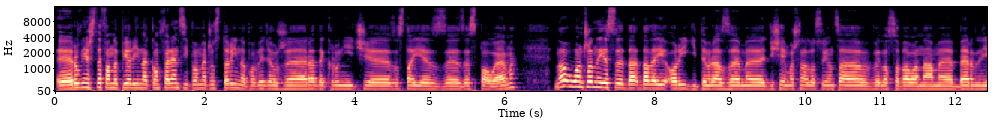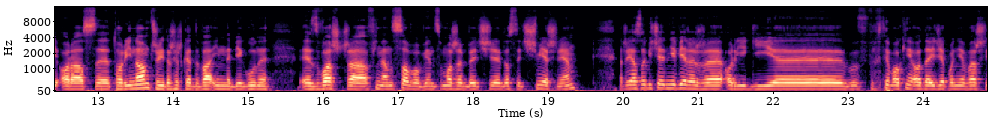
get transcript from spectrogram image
E, również Stefano Pioli na konferencji po meczu z Torino powiedział, że Radek Krunić e, zostaje z zespołem. No, łączony jest da dalej Origi. Tym razem e, dzisiaj maszyna losująca wylosowała nam Burnley oraz Torino, czyli troszeczkę dwa inne bieguny, zwłaszcza finansowo, więc może być dosyć śmiesznie. Znaczy ja osobiście nie wierzę, że Origi w tym oknie odejdzie, ponieważ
